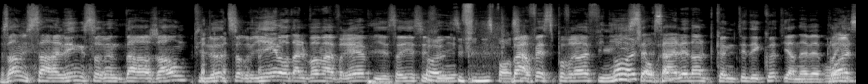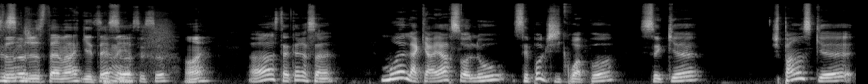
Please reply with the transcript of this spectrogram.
il s'enligne sur une tangente, puis là, tu reviens l'autre album après, puis ça y est, c'est Ouais, fini. c'est fini, c'est passé. Ben, en fait, c'est pas vraiment fini. Ouais, ça, allait dans le comité d'écoute, il y en avait plein de c'est tunes, justement, qui étaient, c'est mais, ça, c'est ça. ouais. Ah, c'est intéressant. Moi, la carrière solo, c'est pas que j'y crois pas, c'est que je pense que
